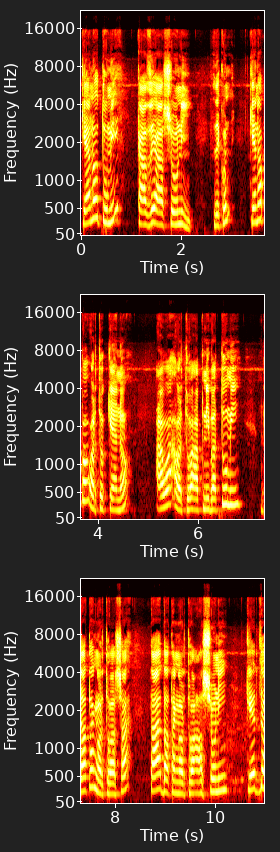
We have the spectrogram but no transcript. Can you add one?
কেন তুমি কাজে আসোনি? দেখুন কেনাপা অর্থ কেন, আওয়া অর্থ আপনি বা তুমি, দাতাং অর্থ আসা তা দাতাং অর্থ আসনি কেরজা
